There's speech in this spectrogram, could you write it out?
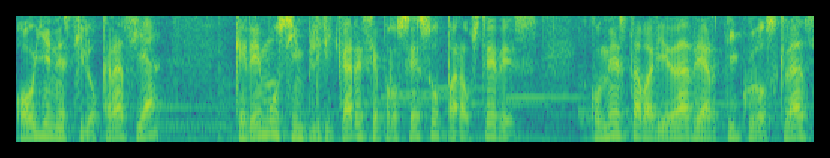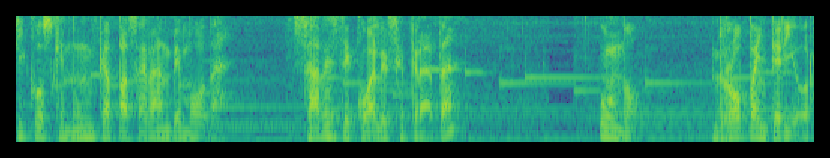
hoy en Estilocracia queremos simplificar ese proceso para ustedes con esta variedad de artículos clásicos que nunca pasarán de moda. ¿Sabes de cuáles se trata? 1. Ropa interior.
